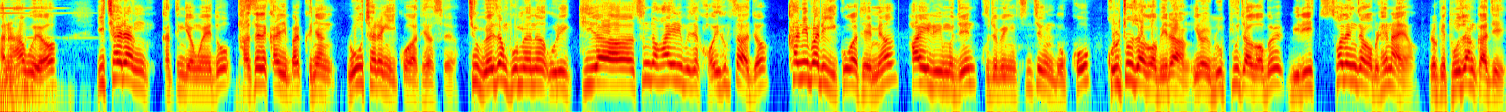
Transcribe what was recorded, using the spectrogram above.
가능하고요. 이 차량 같은 경우에도 다세대 카니발 그냥 로우 차량이 입고가 되었어요. 지금 외장 보면은 우리 기아 순정 하이리무진 거의 흡사하죠. 카니발이 입고가 되면 하이 리무진 구조변경 신청을 놓고 골조 작업이랑 이런 루프 작업을 미리 선행 작업을 해놔요. 이렇게 도장까지.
